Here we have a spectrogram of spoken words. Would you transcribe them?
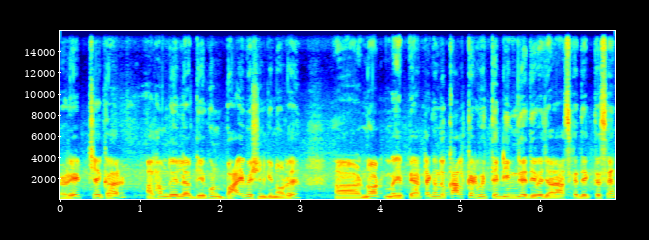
রেড চেকার আলহামদুলিল্লাহ, দেখুন বাই বেশিন কি নরে আর নট এই পেয়ারটা কিন্তু কালকের ভিত্তে ডিম দিয়ে দেবে, যারা আজকে দেখতেছেন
